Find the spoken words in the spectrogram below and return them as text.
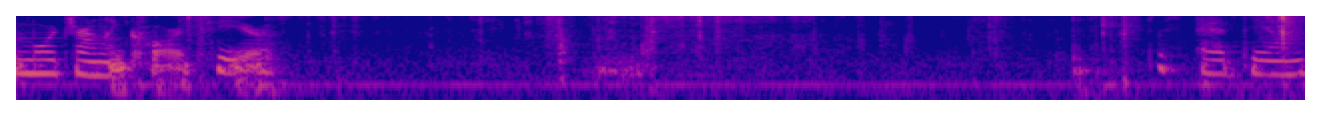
Some more journaling cards here. Just add them.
